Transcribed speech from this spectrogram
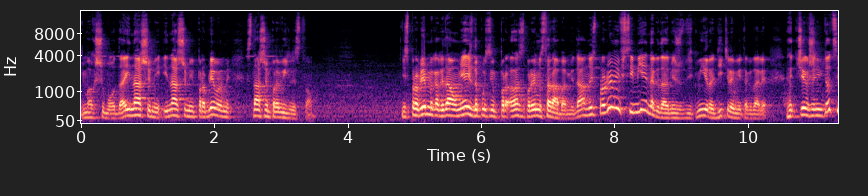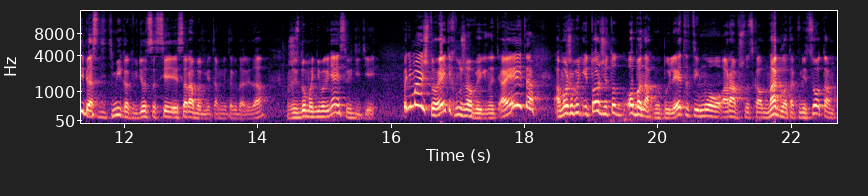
и Махшимо, да, и нашими, и нашими проблемами с нашим правительством. Есть проблемы, когда у меня есть, допустим, у нас есть проблемы с арабами, да, но есть проблемы в семье иногда между детьми, родителями и так далее. Человек же не ведет себя с детьми, как ведется с, с арабами там и так далее, да. Уже из дома не выгоняет своих детей. Понимает, что этих нужно выгнать, а это, а может быть и тот же, тот, оба наглые были. Этот ему араб что-то сказал нагло так в лицо там,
